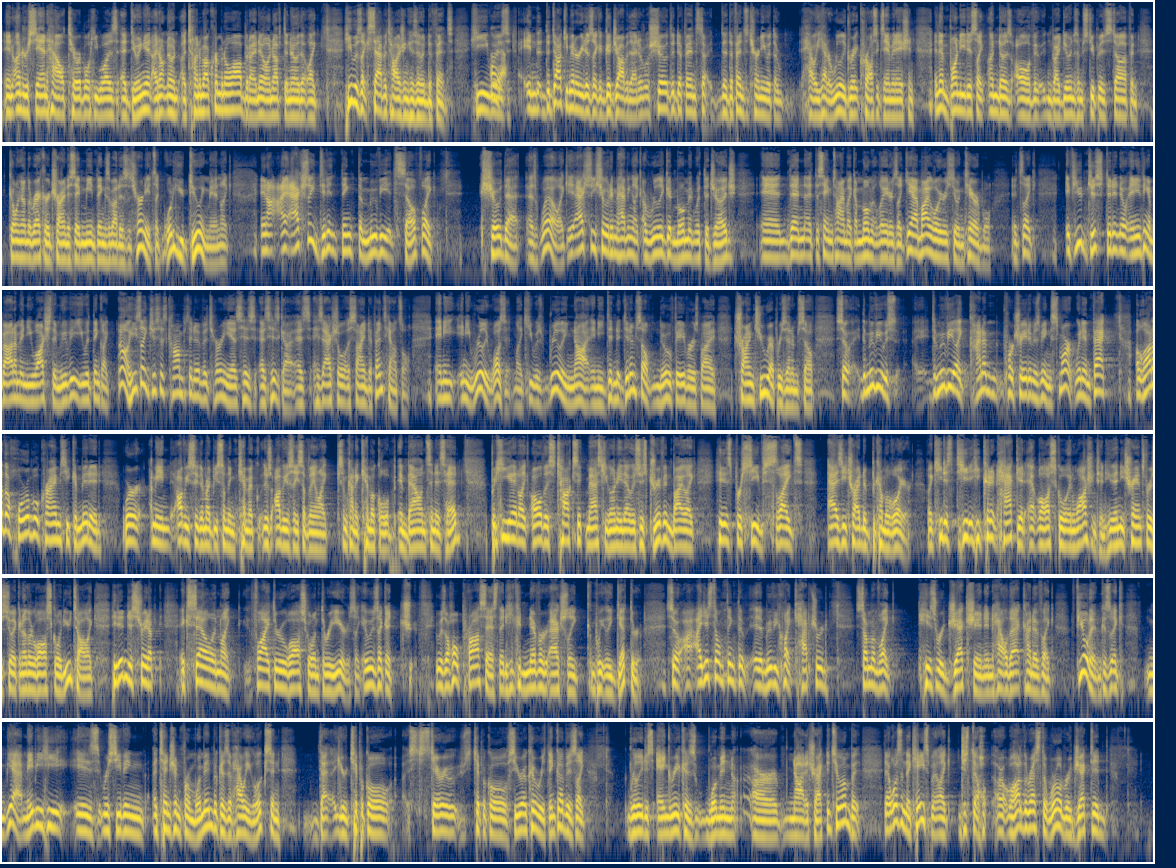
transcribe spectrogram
and understand how terrible he was at doing it. I don't know a ton about criminal law, but I know enough to know that like he was like sabotaging his own defense. He oh, was oh, yeah. in the documentary does like a good job of that. It'll show the defense the defense attorney with the how he had a really great cross examination, and then Bundy just like undoes all of it by doing some stupid stuff and going on the record trying to say mean things about his attorney. It's like what are you doing, man? Like, and I, I actually didn't think the movie itself like showed that as well. Like it actually showed him having like a really good moment with the judge and then at the same time, like a moment later, it's like, yeah, my lawyer's doing terrible. It's like if you just didn't know anything about him and you watched the movie, you would think like, oh, he's like just as competent of attorney as his as his guy as his actual assigned defense counsel, and he and he really wasn't. Like he was really not, and he didn't did himself no favors by trying to represent himself. So the movie was the movie like kind of portrayed him as being smart when in fact a lot of the horrible crimes he committed were i mean obviously there might be something chemical there's obviously something like some kind of chemical imbalance in his head but he had like all this toxic masculinity that was just driven by like his perceived slights as he tried to become a lawyer. Like he just he he couldn't hack it at law school in Washington. He then he transfers to like another law school in Utah. Like he didn't just straight up excel and like fly through law school in three years. Like it was like a it was a whole process that he could never actually completely get through. So I, I just don't think that the movie quite captured some of like his rejection and how that kind of like fueled him because like yeah maybe he is receiving attention from women because of how he looks and that your typical stereotypical serial killer we think of is like really just angry because women are not attracted to him but that wasn't the case but like just the, a lot of the rest of the world rejected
